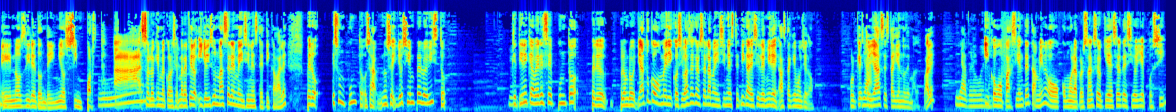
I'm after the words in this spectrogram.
eh, no os diré dónde y ni os importa. Uh. Ah, solo quien me conoce, me refiero, y yo hice un máster en medicina estética, ¿vale? Pero es un punto, o sea, no sé, yo siempre lo he visto, que tiene que haber ese punto, pero, por ejemplo, ya tú como médico, si vas a ejercer la medicina estética, decirle, mire, hasta aquí hemos llegado. Porque esto Ya. ya se está yendo de mal, ¿vale? Ya, pero bueno. Y como paciente también, o como la persona que se lo quiere hacer, decir, oye, pues sí,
